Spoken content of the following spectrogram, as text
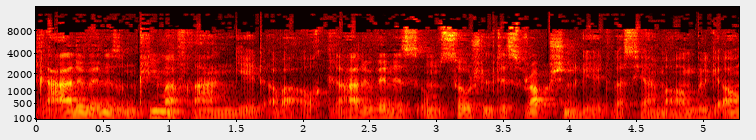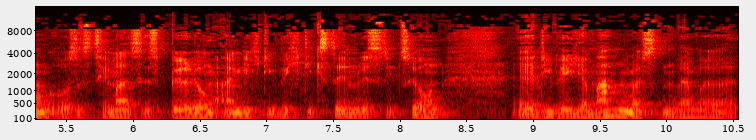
gerade wenn es um Klimafragen geht, aber auch gerade wenn es um Social Disruption geht, was ja im Augenblick auch ein großes Thema ist, ist Bildung eigentlich die wichtigste Investition, die wir hier machen müssten, wenn wir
